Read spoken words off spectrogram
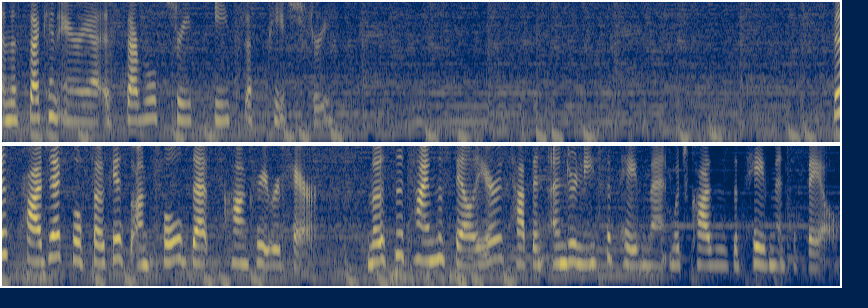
And the second area is several streets east of Peachtree. This project will focus on full depth concrete repair. Most of the time the failures happen underneath the pavement which causes the pavement to fail.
